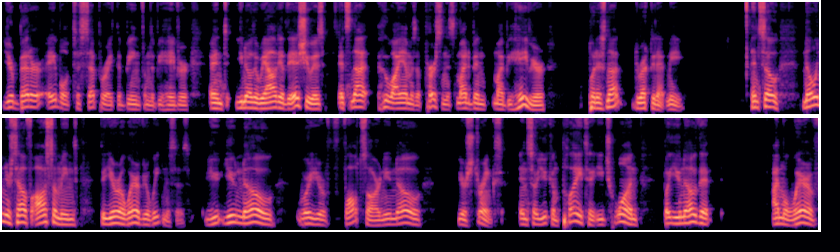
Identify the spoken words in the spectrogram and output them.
you're better able to separate the being from the behavior. And you know, the reality of the issue is it's not who I am as a person. It might have been my behavior, but it's not directed at me. And so knowing yourself also means that you're aware of your weaknesses. You you know where your faults are and you know your strengths. And so you can play to each one, but you know that I'm aware of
